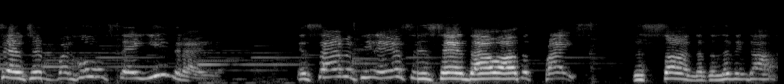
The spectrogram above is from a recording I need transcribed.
said to him, But whom say ye that I am? And Simon Peter answered and said, Thou art the Christ, the Son of the living God.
